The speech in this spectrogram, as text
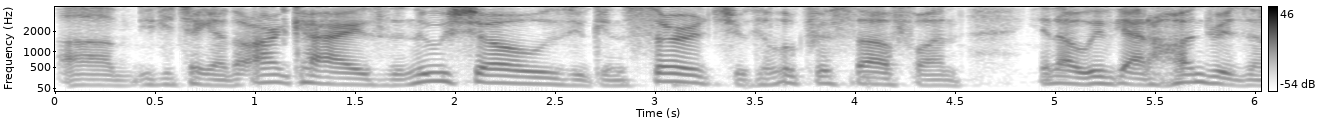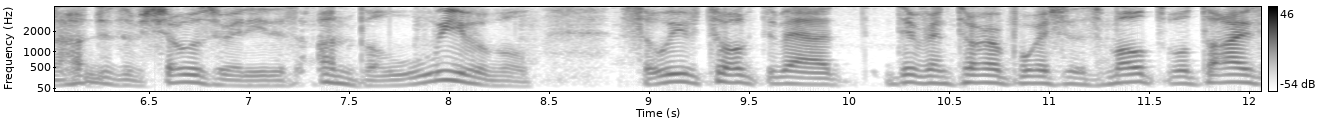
Um, you can check out the archives, the new shows. You can search. You can look for stuff on. You know, we've got hundreds and hundreds of shows ready. It is unbelievable. So we've talked about different Torah portions multiple times.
